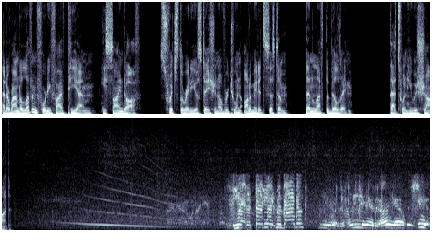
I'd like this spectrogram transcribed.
At around 11:45 p.m., he signed off, switched the radio station over to an automated system, then left the building. That's when he was shot. He had a 38 revolver? Yeah, we had it. I ain't have shit.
